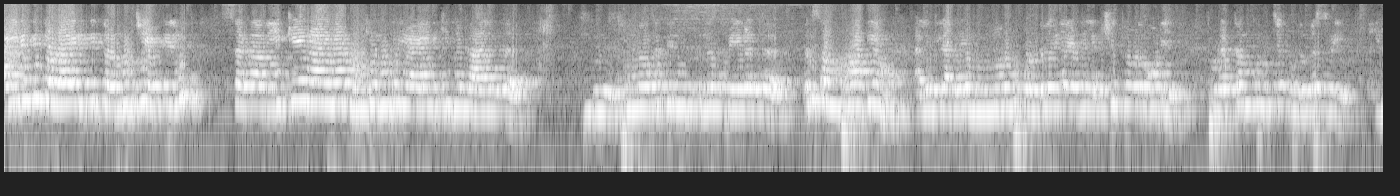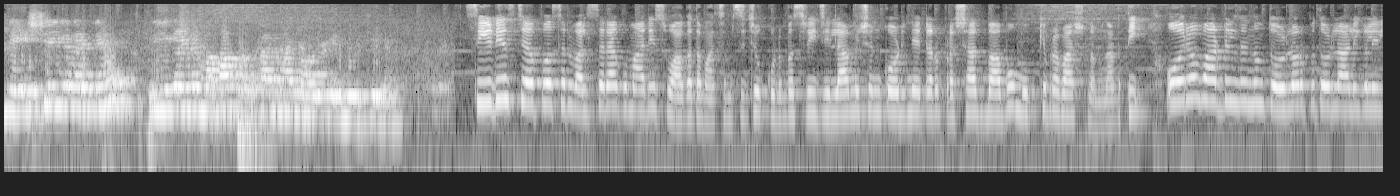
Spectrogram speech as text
ആയിരത്തി തൊള്ളായിരത്തി തൊണ്ണൂറ്റി എട്ടിൽ സഖ വി കെ നായനാർ മുഖ്യമന്ത്രിയായിരിക്കുന്ന കാലത്ത് പിന്നോക്കത്തിൽ നിൽക്കുന്ന സ്ത്രീകൾക്ക് ഒരു സമ്പാദ്യം അല്ലെങ്കിൽ അവരെ മുന്നോട്ട് കൊണ്ടുവരിക എന്ന ലക്ഷ്യത്തോടു കൂടി തുടക്കം കുറിച്ച കുടുംബശ്രീ ഇന്ന് ഏഷ്യയിലെ തന്നെ സ്ത്രീകളുടെ മഹാപ്രസ്ഥാനമായി മാറി കഴിഞ്ഞിരിക്കുകയാണ് C D S chairperson Valsarakumari സ്വാഗതം ആശംസിച്ചു. കുടുംബശ്രീ ജില്ലാ മിഷൻ കോർഡിനേറ്റർ പ്രശാന്ത് ബാബു മുഖ്യപ്രഭാഷണം നടത്തി. ഓരോ വാർഡിൽ നിന്നും തൊഴിലുറപ്പ് തൊഴിലാളികളിൽ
